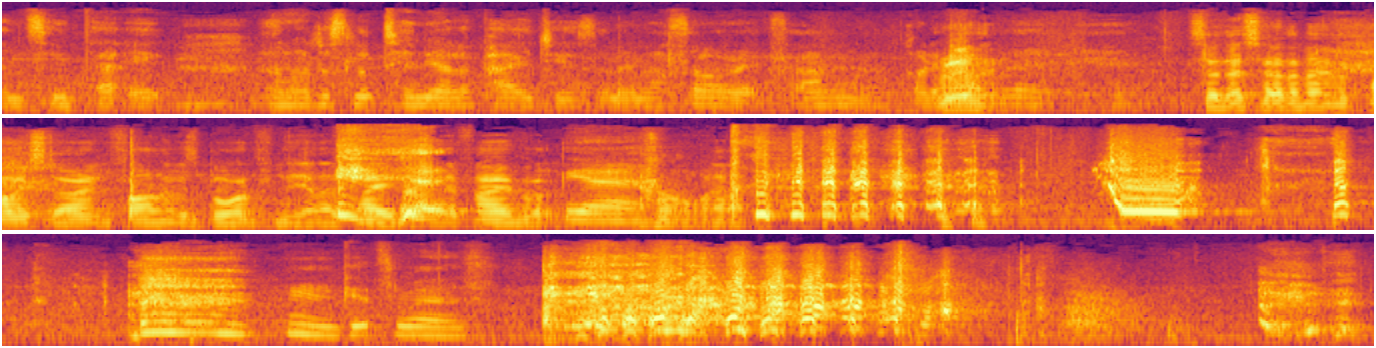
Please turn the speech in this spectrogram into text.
and synthetic. And I just looked in the yellow pages and then I saw it, so I don't know, got it Really? there. So that's how the name of polystyrene finally was born from the yellow pages in the phone book. Yeah. Oh wow. Hmm, gets worse.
